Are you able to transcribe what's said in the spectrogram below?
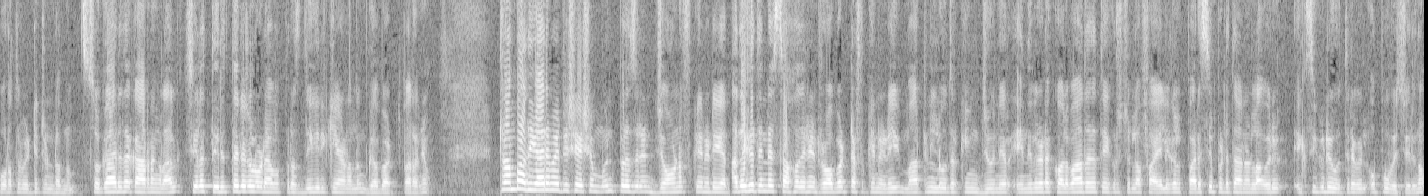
പുറത്തുവിട്ടിട്ടുണ്ടെന്നും സ്വകാര്യത കാരണങ്ങളാൽ ചില തിരുത്തലുകളോടെ അവ പ്രസിദ്ധീകരിക്കുകയാണെന്നും ഗബട്ട് പറഞ്ഞു. ട്രംപ് അധികാരമേറ്റ ശേഷം മുൻ പ്രസിഡന്റ് ജോൺ എഫ് കെനഡി അദ്ദേഹത്തിന്റെ സഹോദരൻ Robert F Kennedy Martin Luther King junior എന്നിവരുടെ കൊലപാതകത്തെക്കുറിച്ചുള്ള ഫയലുകൾ പരസ്യപ്പെടുത്താനുള്ള ഒരു എക്സിക്യൂട്ടീവ് ഉത്തരവിൽ ഒപ്പുവെച്ചിരുന്നു.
